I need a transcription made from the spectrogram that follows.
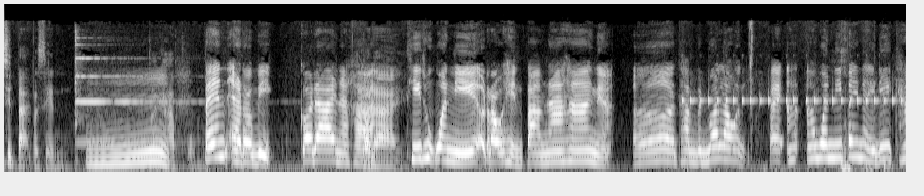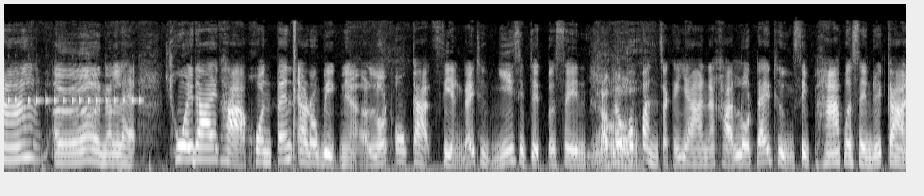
28%นอืมะครับผม เต้นแอโรบิก ก็ได้นะคะ ก็ได้ ที่ทุกวันนี้เราเห็นตามหน้าห้างเนี่ย เออทำเป็นว่าเราไปอะอะวันนี้ไปไหนดีคะ เออ นั่นแหละ ช่วยได้ค่ะ คนเต้นแอโรบิกเนี่ยลดโอกาสเสี่ยงได้ถึง27%ครับแล้วก็ผมปั่นจักรยานนะคะ ลดได้ถึง 15%ด้วยกัน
